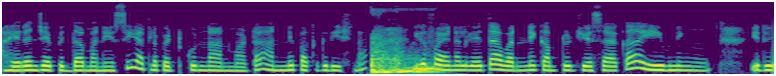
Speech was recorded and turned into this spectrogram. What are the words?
ఐరన్ చేపిద్దామనేసి అట్లా పెట్టుకున్నా అనమాట అన్నీ పక్కకు తీసిన. ఇక ఫైనల్గా అయితే అవన్నీ కంప్లీట్ చేశాక ఈవినింగ్ ఇది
